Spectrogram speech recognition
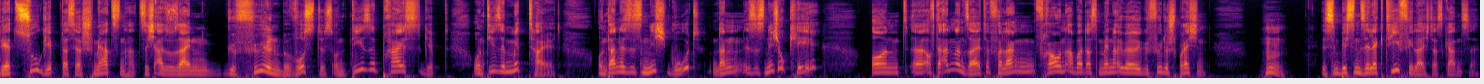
der zugibt, dass er Schmerzen hat, sich also seinen Gefühlen bewusst ist und diese preisgibt und diese mitteilt und dann ist es nicht gut, dann ist es nicht okay. Und äh, auf der anderen Seite verlangen Frauen aber, dass Männer über ihre Gefühle sprechen. Hm, ist ein bisschen selektiv vielleicht das Ganze.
